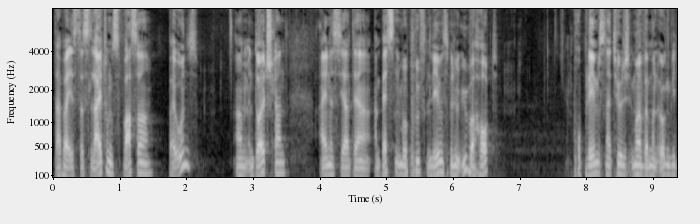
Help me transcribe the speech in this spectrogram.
Dabei ist das Leitungswasser bei uns ähm, in Deutschland eines ja der am besten überprüften Lebensmittel überhaupt. Problem ist natürlich immer, wenn man irgendwie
